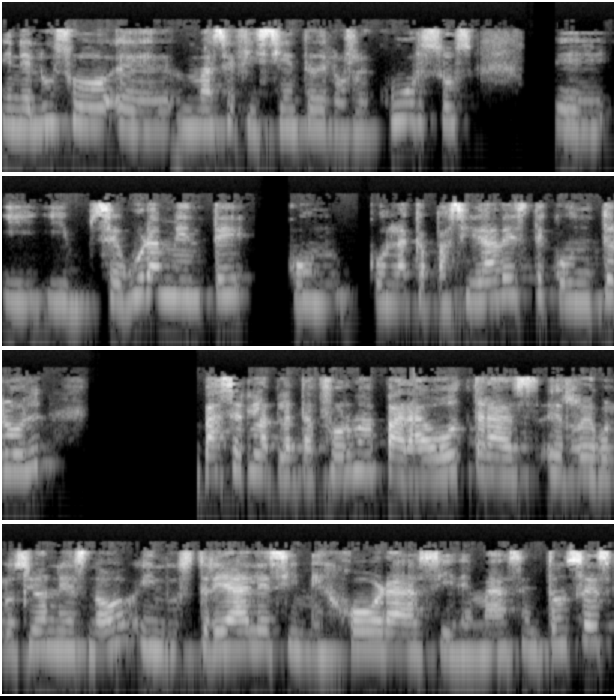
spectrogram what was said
En el uso eh, más eficiente de los recursos y, y, seguramente con, con la capacidad de este control va a ser la plataforma para otras eh, revoluciones, ¿no? Industriales y mejoras y demás. Entonces,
